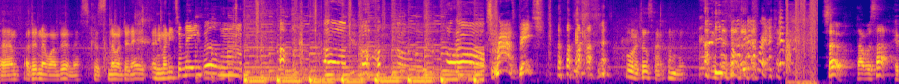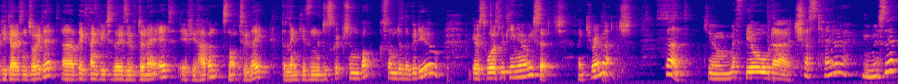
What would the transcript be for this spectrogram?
Um, I didn't know why I'm doing this because no one donated any money to me. Surprise, bitch! Oh, it does hurt, doesn't it? you fucking prick! So that was that. Hope you guys enjoyed it. Uh, big thank you to those who've donated. If you haven't, it's not too late. The link is in the description box under the video. It goes towards leukemia research. Thank you very much. Dan, do you miss the old uh, chest hair? You miss it?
